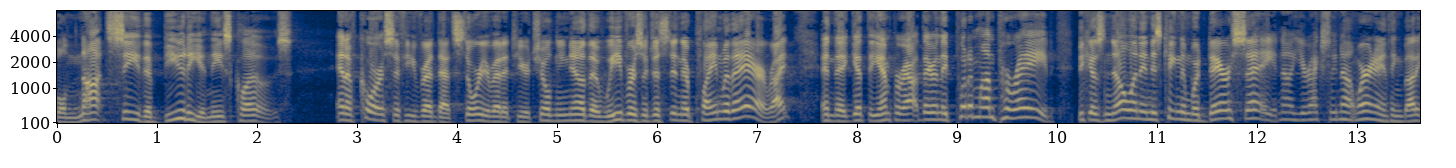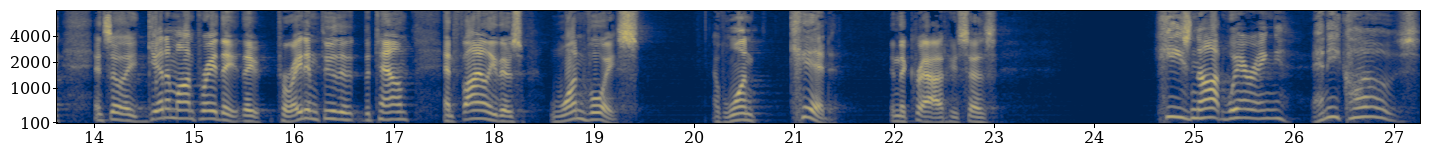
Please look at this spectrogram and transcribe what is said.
will not see the beauty in these clothes. And of course, if you've read that story, read it to your children, you know the weavers are just in there playing with air, right? And they get the emperor out there and they put him on parade because no one in his kingdom would dare say, No, you're actually not wearing anything, buddy. And so they get him on parade, they, they parade him through the, the town, and finally there's one voice of one kid in the crowd who says, He's not wearing any clothes.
